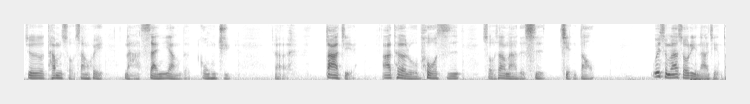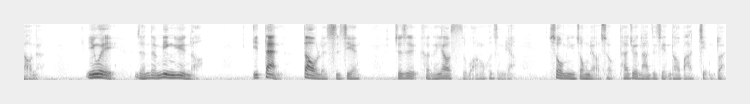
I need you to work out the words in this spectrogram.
就是说他们手上会拿三样的工具啊。大姐阿特罗珀斯手上拿的是剪刀，为什么他手里拿剪刀呢？因为人的命运哦，一旦到了时间，就是可能要死亡或怎么样，寿命终了的时候，他就拿着剪刀把它剪断。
